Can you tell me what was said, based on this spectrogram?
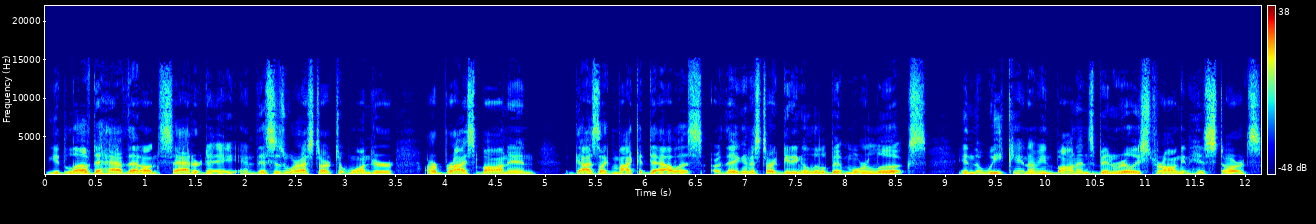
you'd love to have that on Saturday. And this is where I start to wonder are Bryce Bonnin, guys like Micah Dallas, are they going to start getting a little bit more looks in the weekend? I mean, Bonnin's been really strong in his starts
